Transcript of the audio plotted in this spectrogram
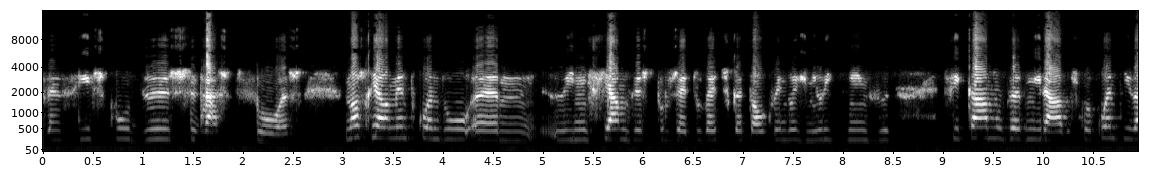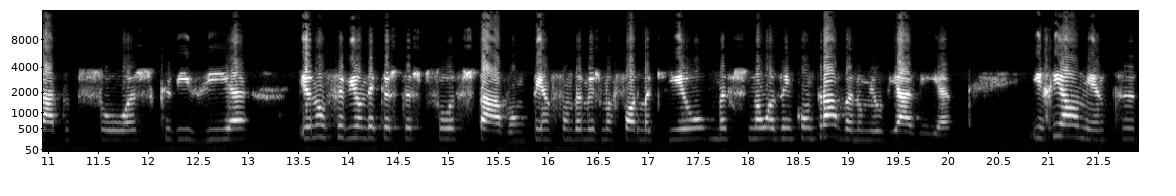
Francisco, de chegar às pessoas. Nós realmente, quando um, iniciámos este projeto Deitos Católicos em 2015, ficámos admirados com a quantidade de pessoas que dizia eu não sabia onde é que estas pessoas estavam, pensam da mesma forma que eu, mas não as encontrava no meu dia a dia. Realmente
